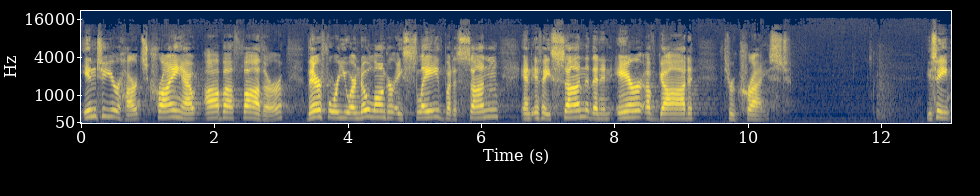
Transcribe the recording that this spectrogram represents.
into your hearts, crying out, Abba, Father. Therefore, you are no longer a slave, but a son, and if a son, then an heir of God through Christ. You see,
